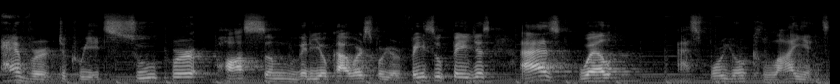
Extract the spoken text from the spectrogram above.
ever to create super awesome video covers for your Facebook pages as well as for your clients.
